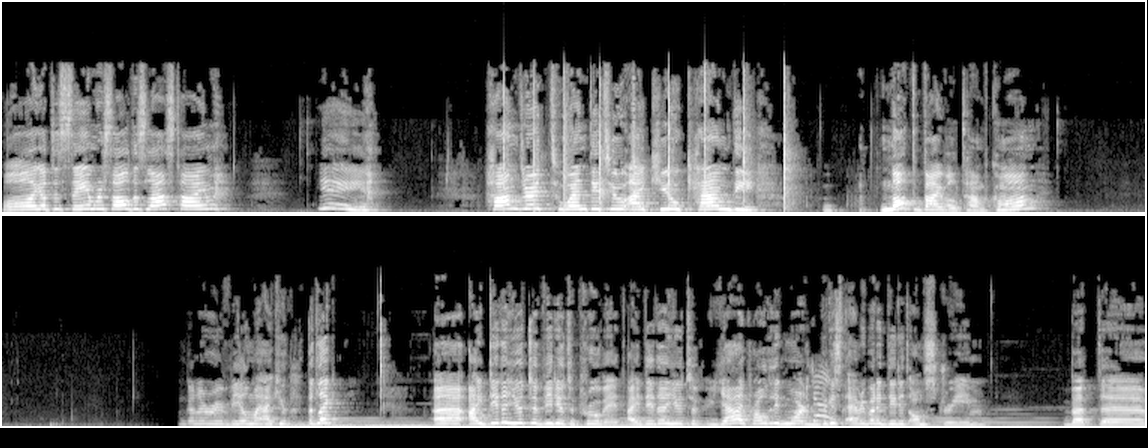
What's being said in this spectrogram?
Oh, I got the same result as last time. Yay. 122 IQ candy. Not Bible Thump, come on. I'm gonna reveal my IQ. But like, uh, I did a YouTube video to prove it. I did a YouTube, yeah, I probably did more because everybody did it on stream. But, uh,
